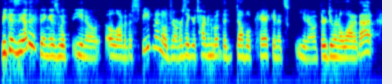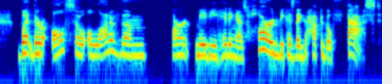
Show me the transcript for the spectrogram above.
Because the other thing is with you know a lot of the speed metal drummers like you're talking about the double kick and it's you know they're doing a lot of that but they're also a lot of them aren't maybe hitting as hard because they have to go fast.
